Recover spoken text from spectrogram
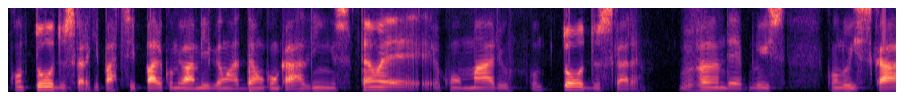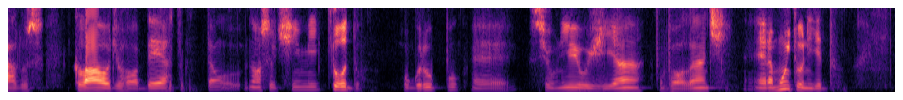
com todos, cara, que participaram, com meu amigo Adão, com Carlinhos, então é com o Mário, com todos, cara, Vander, Luiz, com Luiz Carlos, Cláudio, Roberto, então nosso time todo o grupo é, se uniu, o Gian, o volante, era muito unido.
